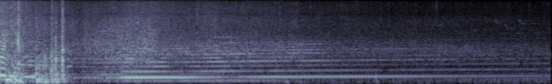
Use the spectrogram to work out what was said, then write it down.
Дякую.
